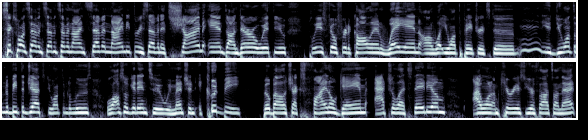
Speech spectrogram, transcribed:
617 779 7937. It's Scheim and Dondero with you. Please feel free to call in, weigh in on what you want the Patriots to. Mm, you, do you want them to beat the Jets? Do you want them to lose? We'll also get into, we mentioned it could be Bill Belichick's final game at Gillette Stadium. I want. I'm curious your thoughts on that.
